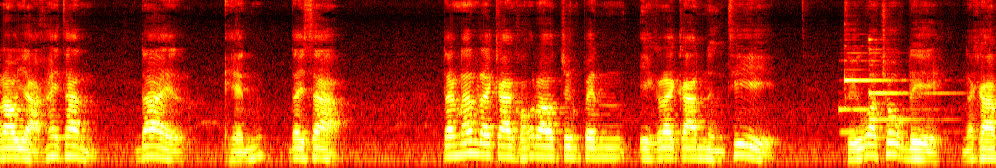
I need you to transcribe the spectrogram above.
เราอยากให้ท่านได้เห็นได้ทราบ ดังนั้นรายการของเราจึงเป็นอีกรายการหนึ่งที่ถือว่าโชคดีนะครับ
